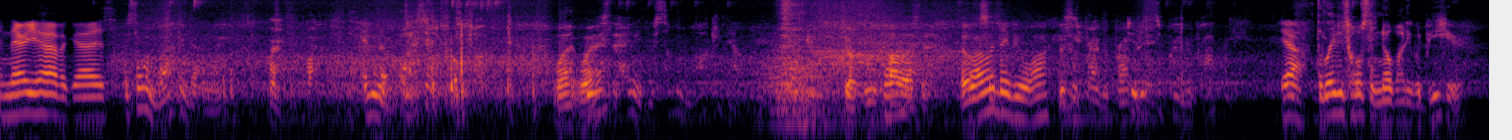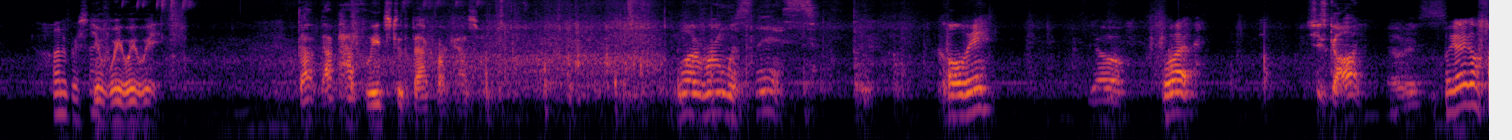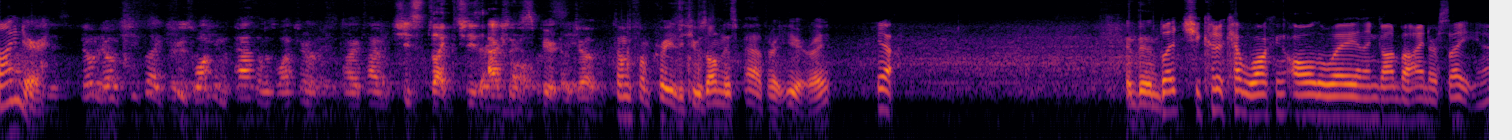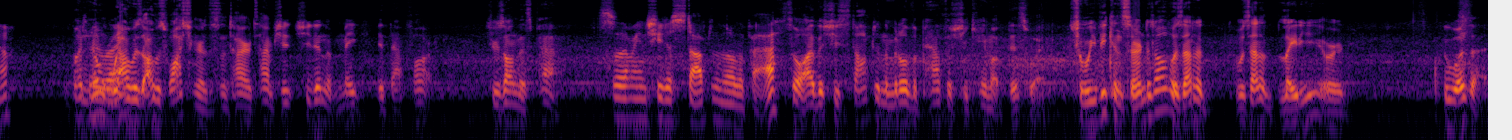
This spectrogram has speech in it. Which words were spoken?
And there you have it, guys. There's someone walking down there. Wait, what? In the what is it? What? What is that? Hey, there's someone walking down there. Yo, who the hell is that? That Why looks- would they be walking? This is private property. Dude, this is private property. Yeah, The lady told us that nobody would be here. 100%. Yo, wait, wait, wait. That that path leads to the back of our castle. What room was this? Colby, Yo, what? she's gone. We gotta go find her. No, no, she's like she was walking the path. I was watching her this entire time. She's like she's actually disappeared. No joke. Tell me if I'm crazy. She was on this path right here, right? Yeah. And then, But she could have kept walking all the way and then gone behind our site, you know? but to no, right. I was I was watching her this entire time. She she didn't make it that far. She was on this path. So that means she just stopped in the middle of the path? So either she stopped in the middle of the path or she came up this way. Should we be concerned at all? Was that a was that a lady or who was that?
